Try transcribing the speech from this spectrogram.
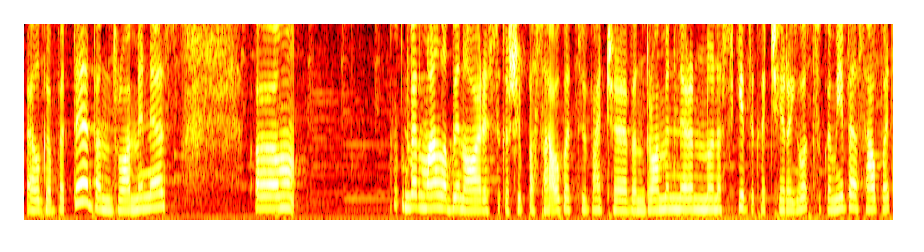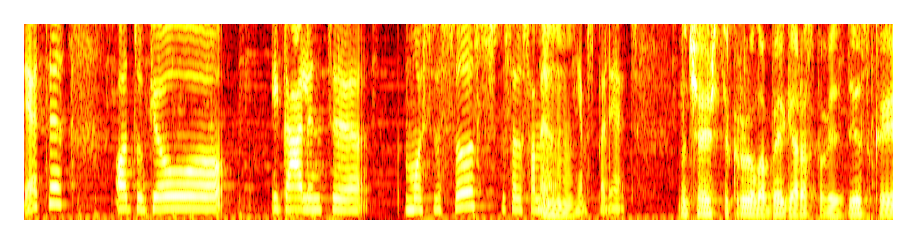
LGBT bendruomenės. Um, Bet man labai norisi kažkaip pasaugoti pačią bendruomenę ir nu, nesakyti, kad čia yra jų atsakomybė savo padėti, o daugiau įgalinti mus visus, visą visuomenę mm. jiems padėti. Nu čia iš tikrųjų labai geras pavyzdys, kai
